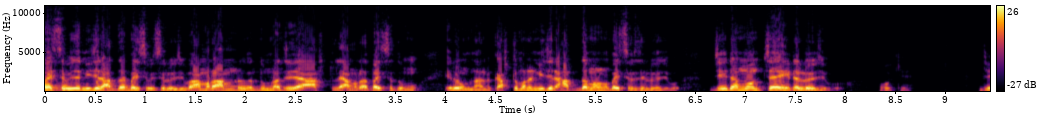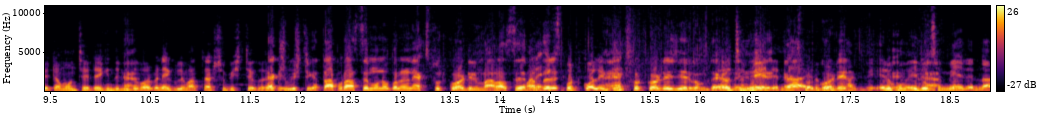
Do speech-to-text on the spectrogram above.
বাইসে বাইসে নিজের আড্ডা বাইসে বাইসে লয়ে যাব। আমরা আমরা দুম না যে আসলে আমরা বাইসে দুমু এরকম না। কাস্টমারের নিজের আড্ডা মনে বাইসে বাইসে লয়ে যাব। যেটা মন চায় এটা লয়ে যাব। ওকে। যেটা মন চাই এটাই কিন্তু নিতে পারবেন এগুলি মাত্র একশো বিশ টাকা করে একশো বিশ টাকা। তারপর আছে মনে করেন এক্সপোর্ট কোয়ালিটির মাল আছে। মানে আমাদের export quality? এক্সপোর্ট কোয়ালিটি যেরকম দেখেন হচ্ছে মেয়েদের না? এরকম থাকবে। এরকম এটা হচ্ছে হ্যাঁ, মেয়েদের না?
